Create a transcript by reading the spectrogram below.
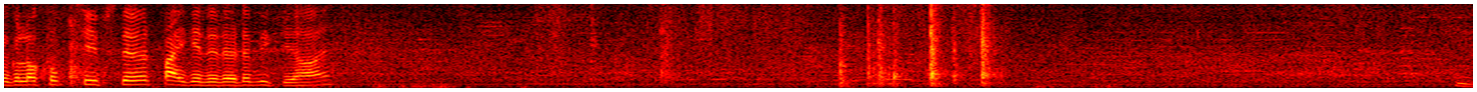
এগুলো খুব চিপস রেট পাইকারি রেটে বিক্রি হয়। হুম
